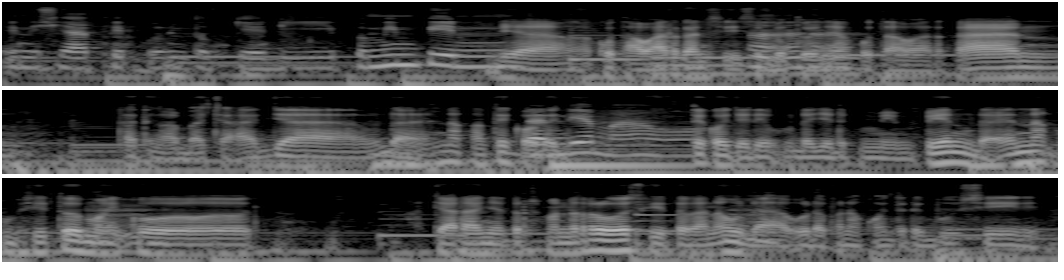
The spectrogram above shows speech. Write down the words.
inisiatif untuk jadi pemimpin. Ya aku tawarkan sih sebetulnya aku tawarkan. Kita tinggal baca aja udah enak nanti kalau dia mau. nanti kalau jadi udah jadi pemimpin udah enak habis itu mau ikut acaranya terus menerus gitu karena udah udah pernah kontribusi gitu.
